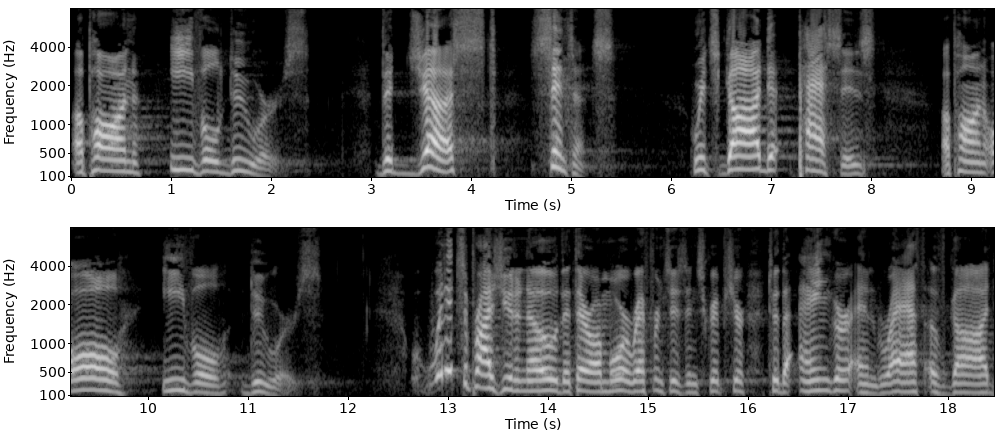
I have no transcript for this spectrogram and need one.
upon evildoers. The just sentence which God passes upon all evildoers. Would it surprise you to know that there are more references in Scripture to the anger and wrath of God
